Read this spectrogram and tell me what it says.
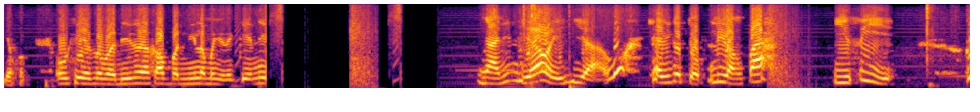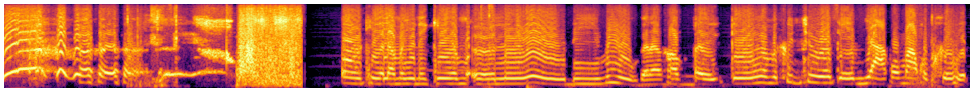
เดี๋ยวโอเค สวัสดีนะครับ วันนี้เรามาอยู่ในเกมนี้งานนิดเดียวไอ้เหี้ยแค่นี้ก็จบเรื่องปะอีซี่โอเคเรามาอยู่ในเกมเออเลเวลดีวิวกันนะครับเออเกมมันขึ้นชื่อว่าเกมยากมากๆผมเคยเห็น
